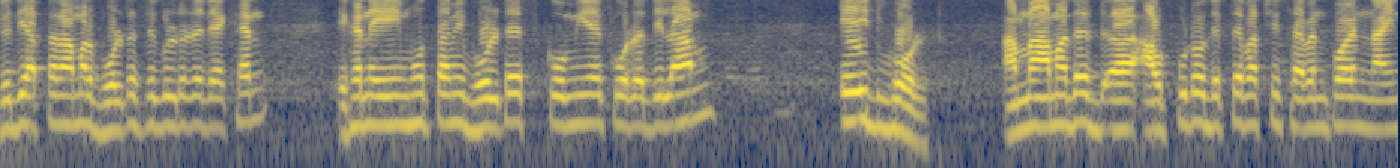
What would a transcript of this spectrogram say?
যদি আপনারা আমার ভোল্টেজ রেগুলেটরে দেখেন, এখানে এই মুহূর্তে আমি ভোল্টেজ কমিয়ে করে দিলাম এইট ভোল্ট আমরা আমাদের আউটপুটও দেখতে পাচ্ছি সেভেন পয়েন্ট নাইন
